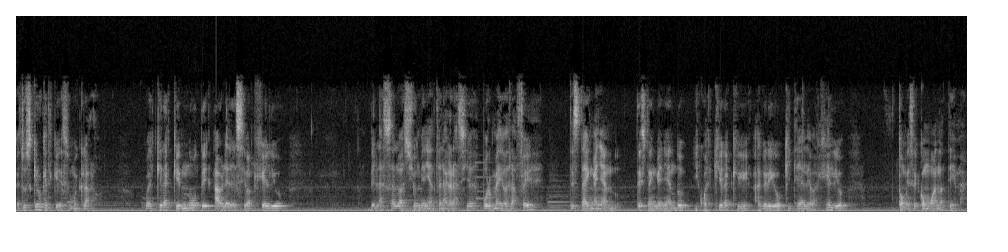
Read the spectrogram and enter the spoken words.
Entonces quiero que te quede eso muy claro. Cualquiera que no te hable de ese evangelio, de la salvación mediante la gracia por medio de la fe, te está engañando. Te está engañando y cualquiera que agregue o quite al evangelio, tómese como anatema.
